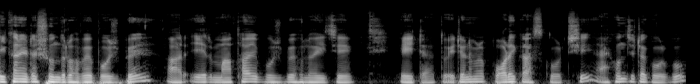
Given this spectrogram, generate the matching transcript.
এইখানে এটা সুন্দরভাবে বসবে, আর এর মাথায় বসবে হলো এই যে এইটা। তো এটা আমরা পরে কাজ করছি। এখন যেটা করব,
